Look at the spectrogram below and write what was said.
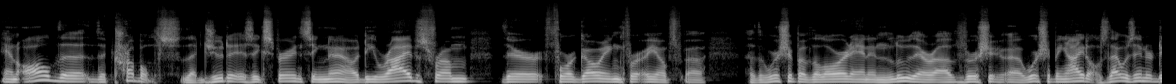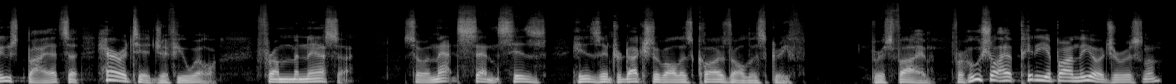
And all the, the troubles that Judah is experiencing now derives from their foregoing for you know uh, the worship of the Lord and in lieu thereof uh, worshiping idols. That was introduced by, that's a heritage, if you will, from Manasseh. So in that sense, his, his introduction of all this caused all this grief. Verse 5 For who shall have pity upon thee, O Jerusalem?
